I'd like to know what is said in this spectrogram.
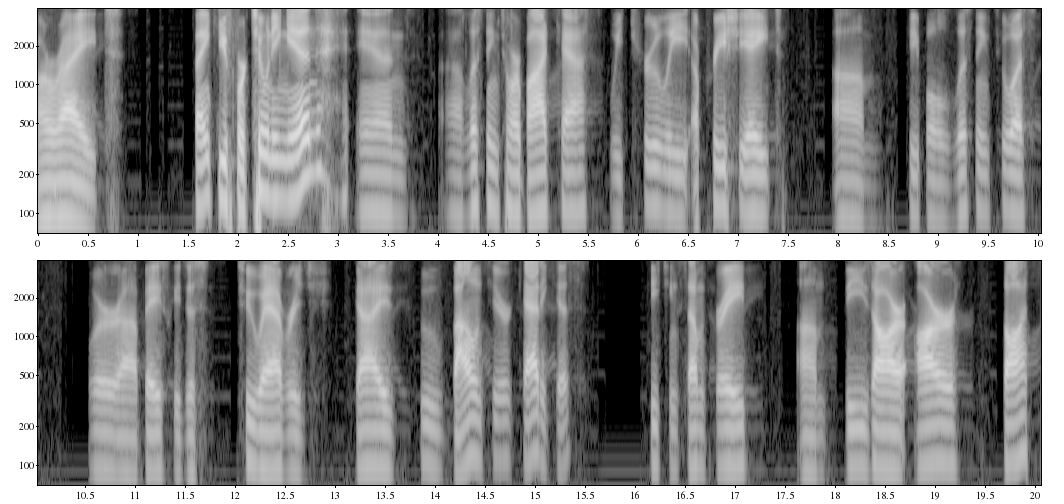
All right. Thank you for tuning in and uh, listening to our podcast. We truly appreciate um, people listening to us. We're uh, basically just two average guys who volunteer catechists teaching seventh grade. Um, these are our thoughts,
